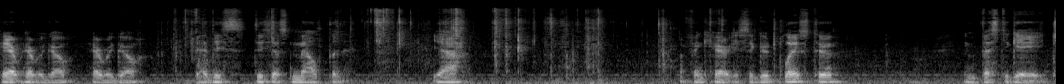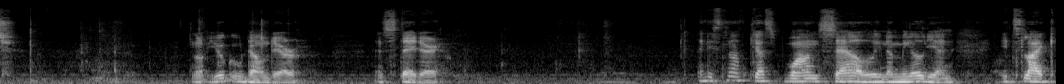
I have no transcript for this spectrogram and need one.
Here, here we go. Here we go. Yeah, this this just melted. Yeah, I think here is a good place to investigate. No, you go down there and stay there. And it's not just one cell in a million. It's like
